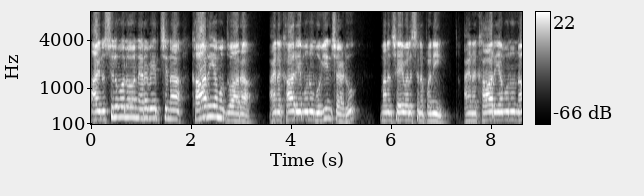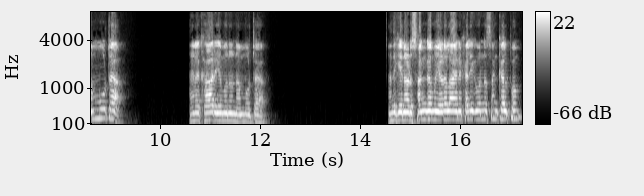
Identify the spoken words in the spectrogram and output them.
ఆయన సులువలో నెరవేర్చిన కార్యము ద్వారా ఆయన కార్యమును ముగించాడు. మనం చేయవలసిన పని ఆయన కార్యమును నమ్ముట. ఆయన కార్యమును నమ్ముట. అందుకే నాడు సంఘము ఎడల ఆయన కలిగి ఉన్న సంకల్పం.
